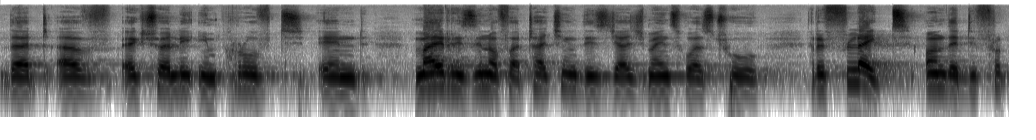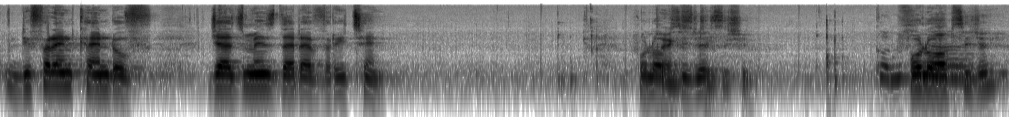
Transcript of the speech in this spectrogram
that I've actually improved, and my reason of attaching these judgments was to reflect on the differ- different kind of judgments that I've written. Follow up, Thanks, CJ. Tshisi. Follow up, CJ.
